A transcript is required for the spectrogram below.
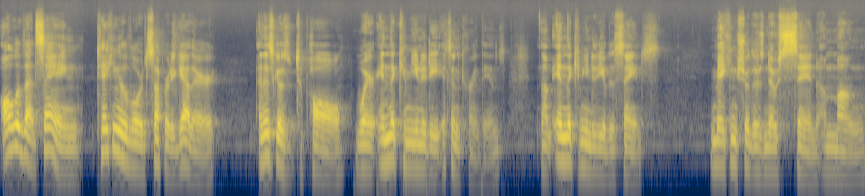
All of that saying, taking the Lord's Supper together, and this goes to Paul, where in the community, it's in Corinthians, um, in the community of the saints, making sure there's no sin among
